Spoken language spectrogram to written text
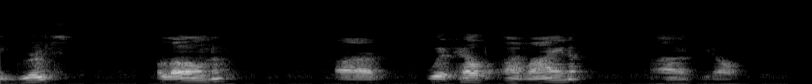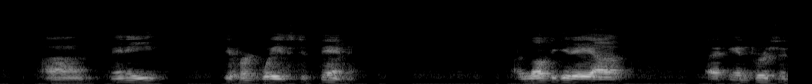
In groups, alone, uh, with help online, uh, you know, uh, many different ways to fin. I'd love to get a, uh, in-person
